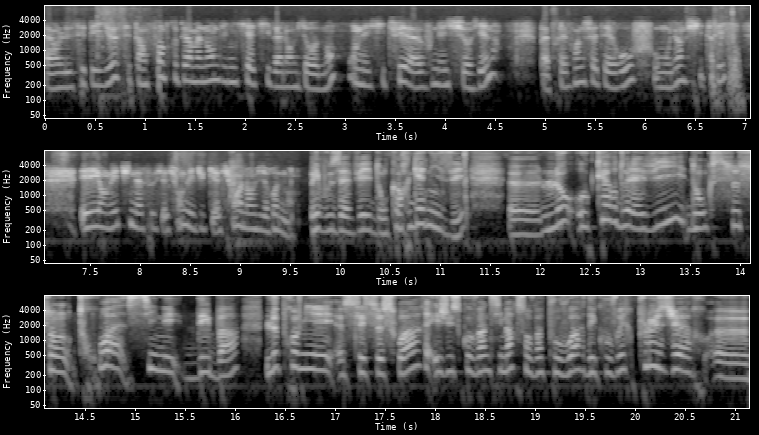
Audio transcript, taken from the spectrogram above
Alors le CPIE, c'est un centre permanent d'initiative à l'environnement. On est situé à Vouneuil-sur-Vienne, pas très loin de Châtellerault, au Moulin de Chitry, et on est une association d'éducation à l'environnement. Et vous avez donc organisé euh, l'eau au cœur de la vie. Donc ce sont trois ciné-débats. Le premier, c'est ce soir, et jusqu'au 26 mars, on va pouvoir découvrir plusieurs euh,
